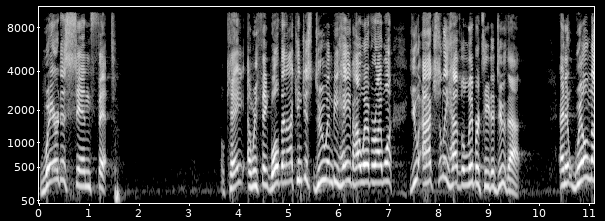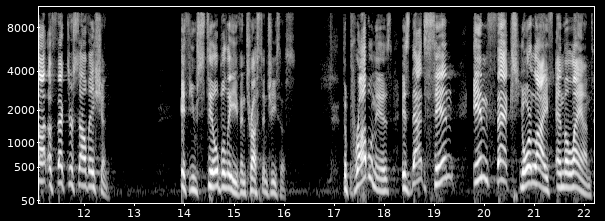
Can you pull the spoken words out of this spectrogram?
where does sin fit? Okay? And we think, well, then I can just do and behave however I want. You actually have the liberty to do that. And it will not affect your salvation if you still believe and trust in Jesus. The problem is is that sin infects your life and the land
